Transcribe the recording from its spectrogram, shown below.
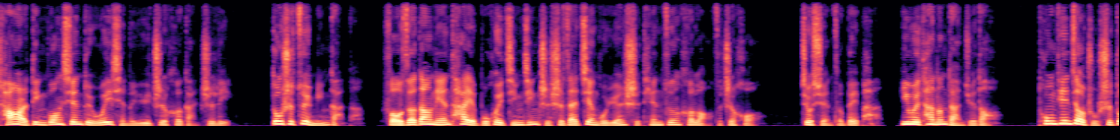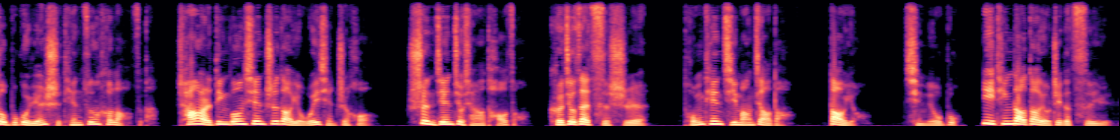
长耳定光仙对危险的预知和感知力都是最敏感的。否则，当年他也不会仅仅只是在见过元始天尊和老子之后就选择背叛，因为他能感觉到通天教主是斗不过元始天尊和老子的。长耳定光仙知道有危险之后，瞬间就想要逃走。可就在此时，童天急忙叫道：“道友，请留步！”一听到“道友”这个词语，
